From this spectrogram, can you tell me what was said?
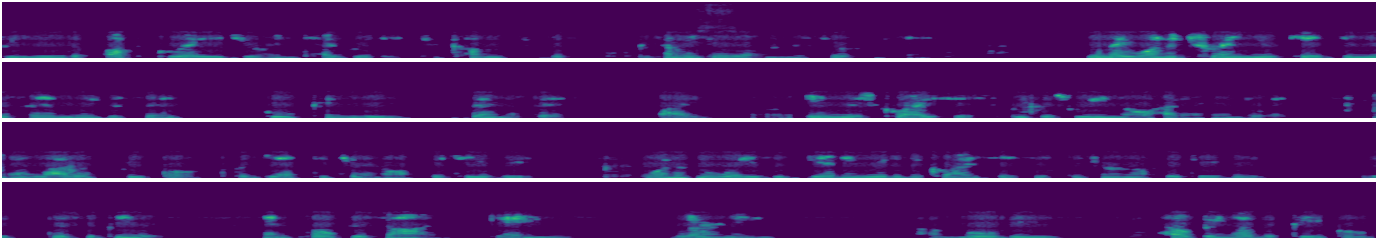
for you to upgrade your integrity to come to the, become a hero in this circumstance. You may want to train your kids and your family to say, who can we benefit by uh, in this crisis because we know how to handle it and a lot of people forget to turn off the TV. One of the ways of getting rid of the crisis is to turn off the TV. It disappears and focus on games, learning, movies, helping other people,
